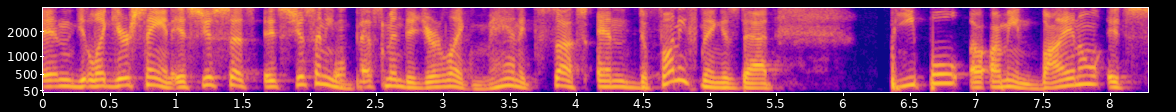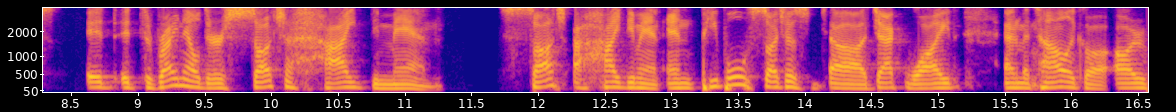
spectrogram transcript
And like you're saying it's just such, it's just an investment that you're like man it sucks and the funny thing is that people uh, i mean vinyl it's it, it right now there's such a high demand such a high demand and people such as uh, jack white and metallica are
